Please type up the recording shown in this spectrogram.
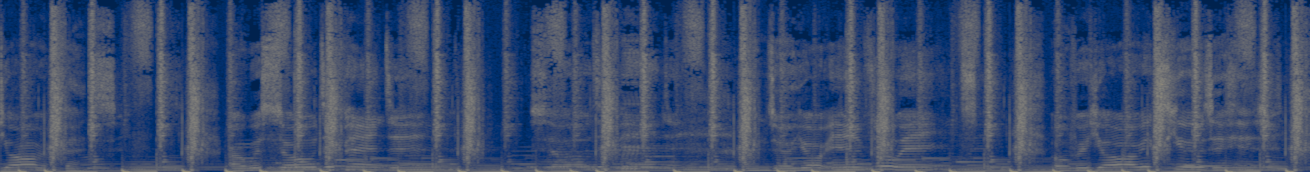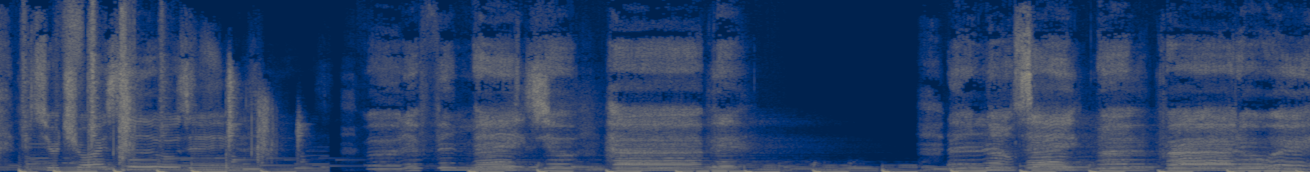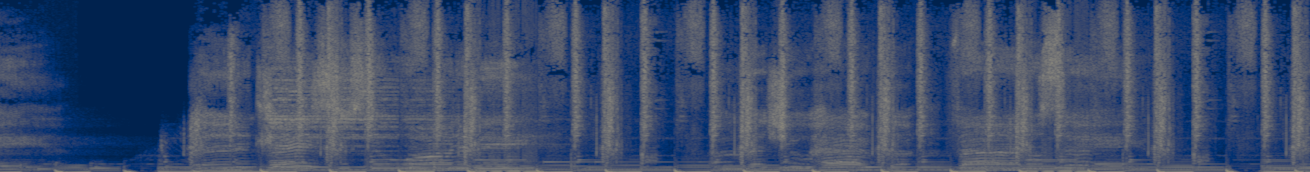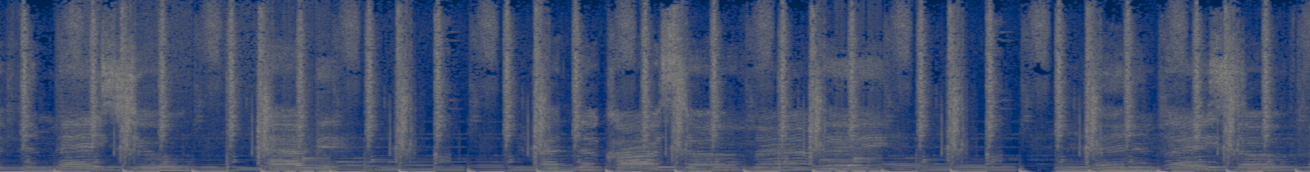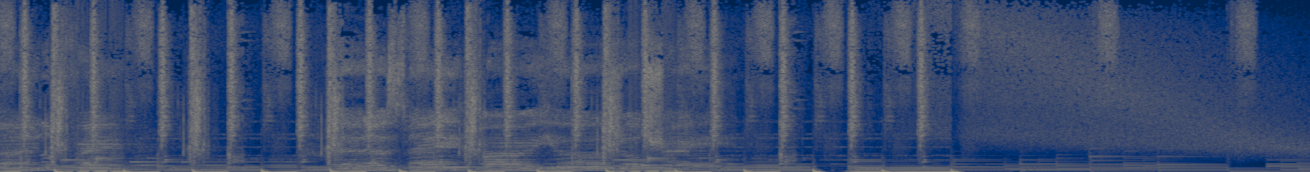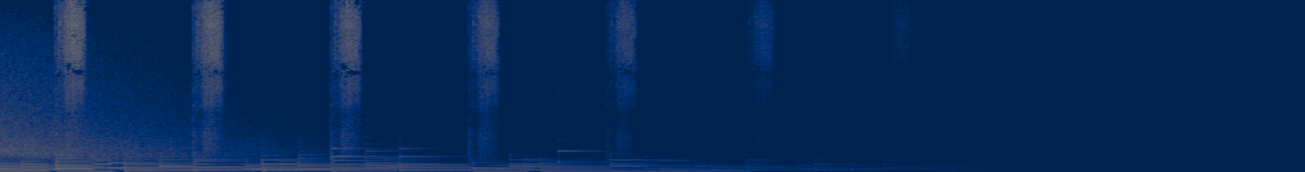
your offense? I was so dependent, so dependent under your influence over your excuses. It's your choice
